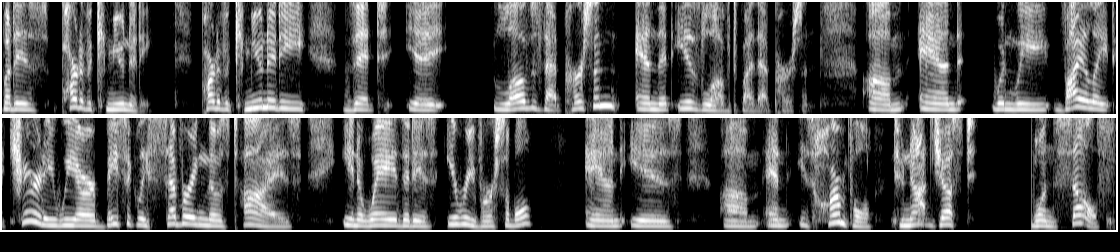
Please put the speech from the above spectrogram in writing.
but is part of a community, part of a community that uh, loves that person and that is loved by that person. Um, and when we violate charity, we are basically severing those ties in a way that is irreversible and is um, and is harmful to not just oneself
